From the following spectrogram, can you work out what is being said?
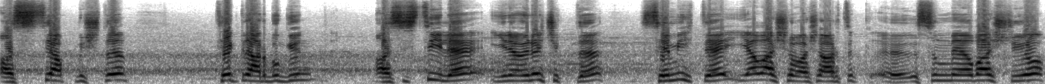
asist yapmıştı. Tekrar bugün asistiyle yine öne çıktı. Semih de yavaş yavaş artık e, ısınmaya başlıyor.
